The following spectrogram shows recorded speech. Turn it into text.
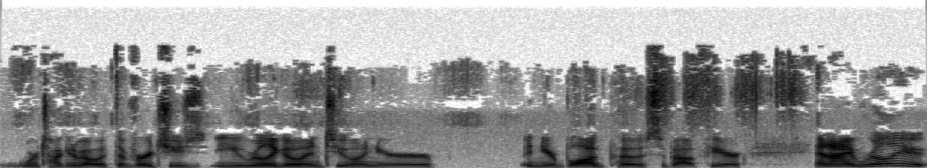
were talking about with the virtues you really go into on your in your blog posts about fear. And I really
